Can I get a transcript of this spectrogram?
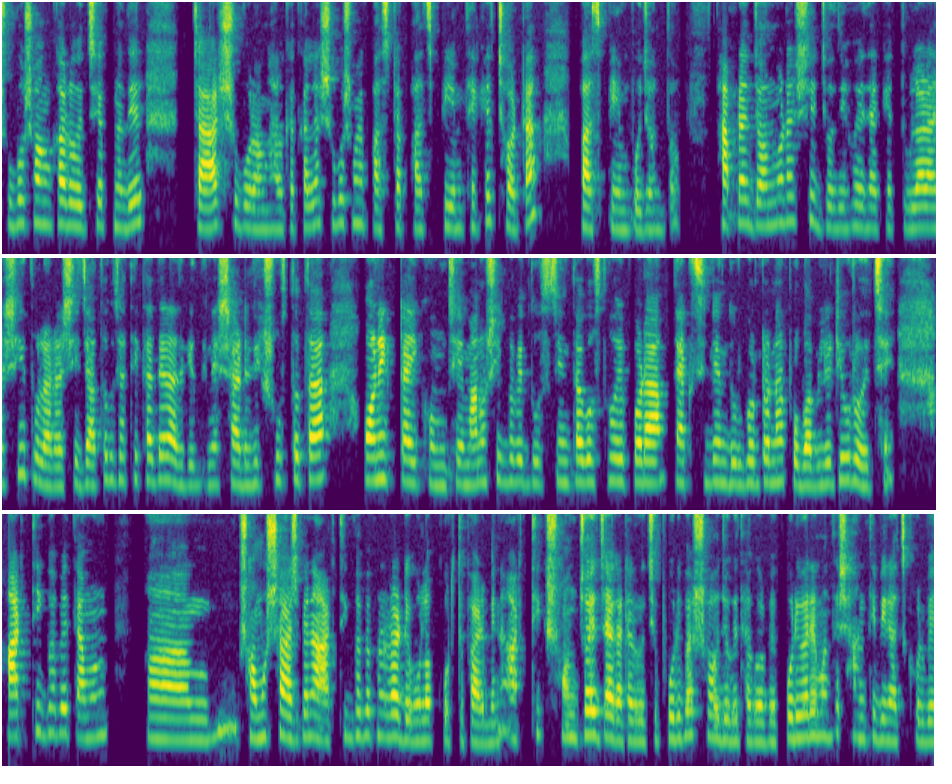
শুভ সংখ্যা রয়েছে আপনাদের চার, শুভ রং, হালকা কালার। শুভ সময় পাঁচটা, পাঁচ পিএম থেকে ছটা, পাঁচ পিএম পর্যন্ত। আপনার জন্মরাশি যদি হয়ে থাকে তুলা রাশি তুলা রাশি জাতক জাতিকাদের আজকের দিনে শারীরিক সুস্থতা অনেকটাই কমছে। মানসিকভাবে দুশ্চিন্তাগ্রস্ত হয়ে পড়া অ্যাক্সিডেন্ট দুর্ঘটনার প্রবাবিলিটিও রয়েছে। আর্থিকভাবে তেমন সমস্যা আসবে না, আর্থিকভাবে আপনারা ডেভেলপ করতে পারবেন। আর্থিক সঞ্চয়ের জায়গাটা রয়েছে, পরিবার সহযোগিতা করবে, পরিবারের মধ্যে শান্তি বিরাজ করবে।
